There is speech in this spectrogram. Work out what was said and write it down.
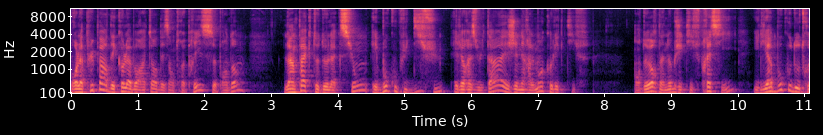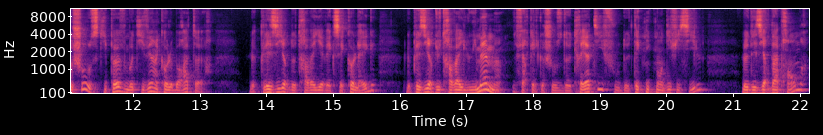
Pour la plupart des collaborateurs des entreprises, cependant, l'impact de l'action est beaucoup plus diffus et le résultat est généralement collectif. En dehors d'un objectif précis, il y a beaucoup d'autres choses qui peuvent motiver un collaborateur. Le plaisir de travailler avec ses collègues, le plaisir du travail lui-même, faire quelque chose de créatif ou de techniquement difficile, le désir d'apprendre,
